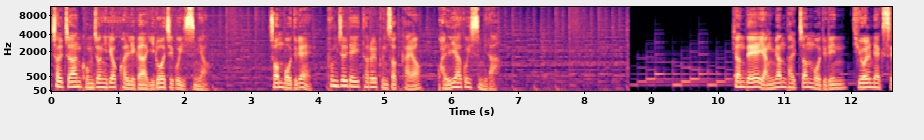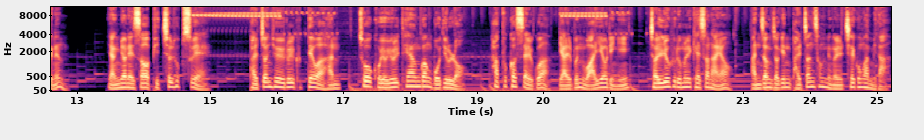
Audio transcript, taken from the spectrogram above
철저한 공정 이력 관리가 이루어지고 있으며 전 모듈의 품질 데이터를 분석하여 관리하고 있습니다. 현대의 양면 발전 모듈인 듀얼맥스는 양면에서 빛을 흡수해 발전 효율을 극대화한 초고효율 태양광 모듈로 하프컷 셀과 얇은 와이어링이 전류 흐름을 개선하여 안정적인 발전 성능을 제공합니다.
